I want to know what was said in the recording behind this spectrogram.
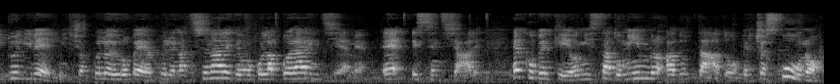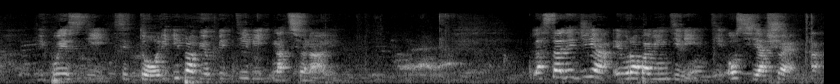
i due livelli, cioè quello europeo e quello nazionale, devono collaborare insieme, è essenziale. Ecco perché ogni Stato membro ha adottato per ciascuno di questi settori i propri obiettivi nazionali. La strategia Europa 2020, ossia cioè, ah,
